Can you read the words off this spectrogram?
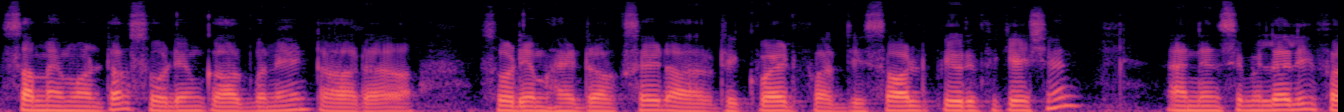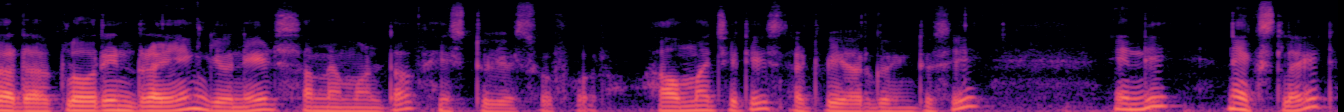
some amount of sodium carbonate or uh, sodium hydroxide are required for the salt purification and then similarly for the chlorine drying you need some amount of H2SO4. How much it is that we are going to see in the next slide.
